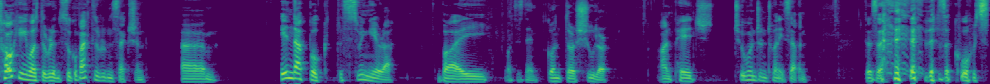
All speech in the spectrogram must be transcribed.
talking about the rhythm, so go back to the rhythm section. Um, in that book, The Swing Era, by what's his name, Gunther Schuller, on page two hundred twenty-seven, there's a there's a quote.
